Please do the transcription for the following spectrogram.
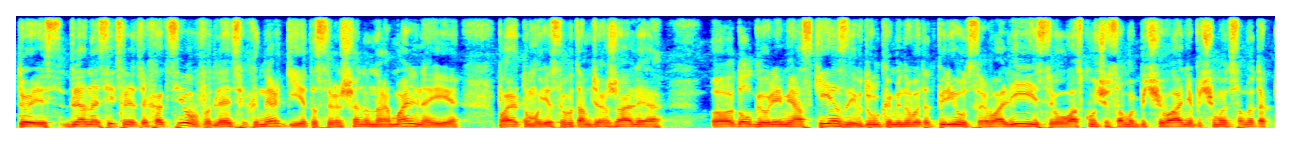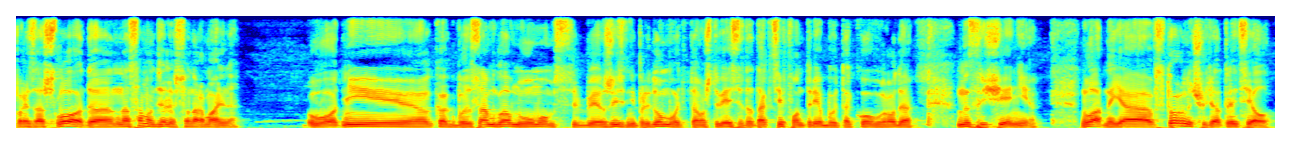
То есть для носителей этих активов и для этих энергий это совершенно нормально, и поэтому если вы там держали э, долгое время аскезы, и вдруг именно в этот период сорвались, и у вас куча самобичевания, почему это со мной так произошло, да на самом деле все нормально. Вот, не как бы самым главным умом себе жизнь не придумывать, потому что весь этот актив, он требует такого рода насыщения. Ну ладно, я в сторону чуть отлетел.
